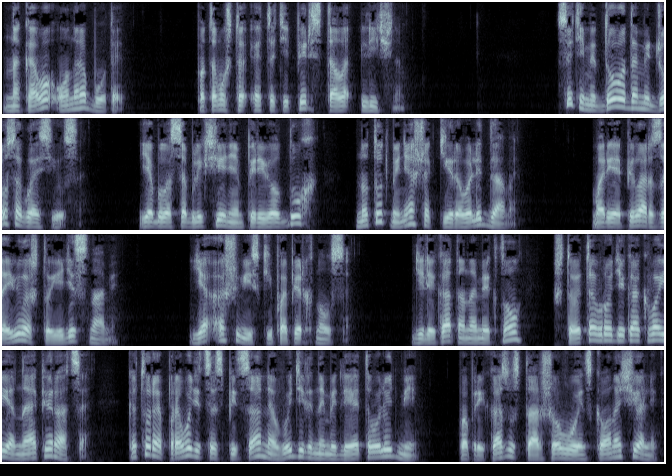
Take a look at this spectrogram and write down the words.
на кого он работает, потому что это теперь стало личным. С этими доводами Джо согласился. Я было с облегчением перевел дух, но тут меня шокировали дамы. Мария Пилар заявила, что едет с нами. Я аж виски поперхнулся. Деликатно намекнул, что это вроде как военная операция, которая проводится специально выделенными для этого людьми, по приказу старшего воинского начальника.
